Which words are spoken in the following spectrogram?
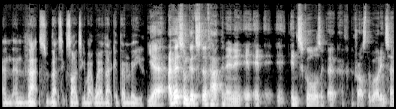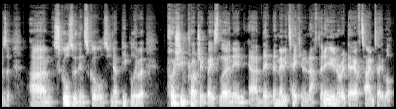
and and that's that's exciting about where that could then lead. Yeah i've heard some good stuff happening in in, in, in schools across the world in terms of um, schools within schools you know people who are pushing project based learning. Um, they, they maybe taking an afternoon or a day off timetable,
